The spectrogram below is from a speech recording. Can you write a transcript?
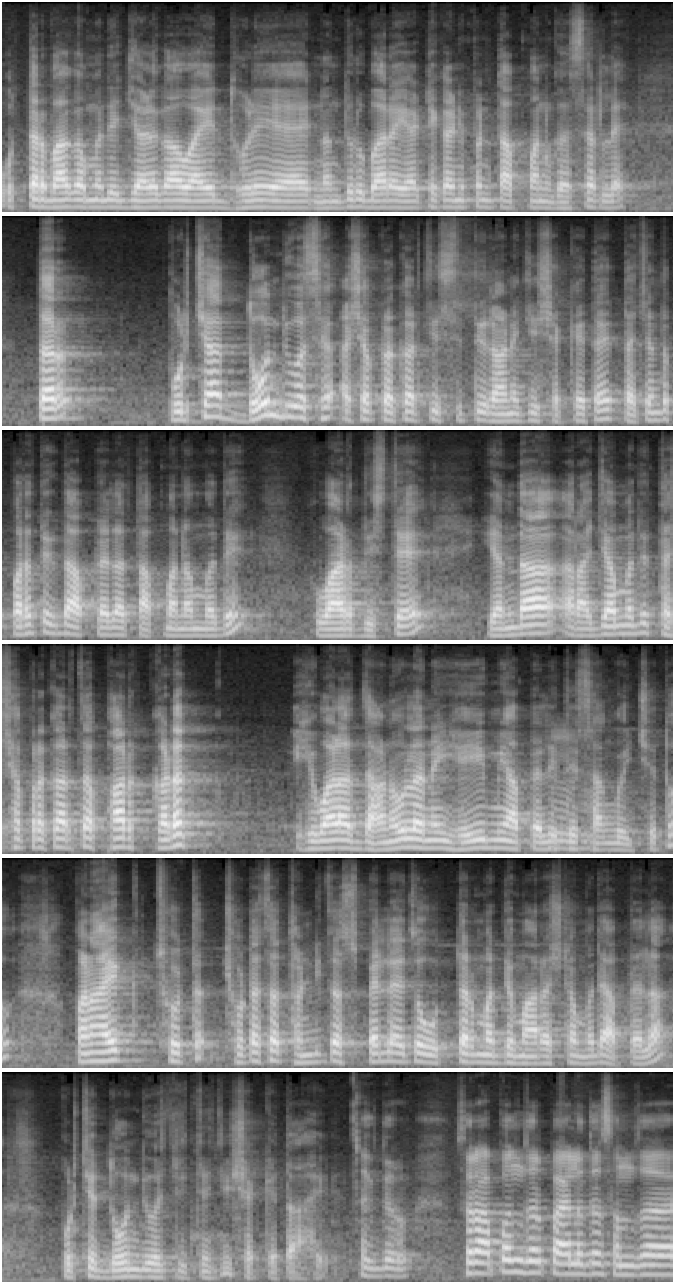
उत्तर भागामध्ये जळगाव आहे धुळे आहे नंदुरबार आहे या ठिकाणी पण तापमान घसरलं आहे तर पुढच्या दोन दिवस अशा प्रकारची स्थिती राहण्याची शक्यता आहे. त्याच्यानंतर परत एकदा आपल्याला तापमानामध्ये वाढ दिसते. यंदा राज्यामध्ये तशा प्रकारचा फार कडक हिवाळा जाणवला नाही हेही मी आपल्याला इथे सांगू इच्छितो. पण हा एक छोटा छोटासा थंडीचा स्पेल आहे जो उत्तर मध्य महाराष्ट्रामध्ये आपल्याला पुढचे दोन दिवस दिसण्याची शक्यता आहे. अगदी बरोबर. सर आपण जर पाहिलं तर समजा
